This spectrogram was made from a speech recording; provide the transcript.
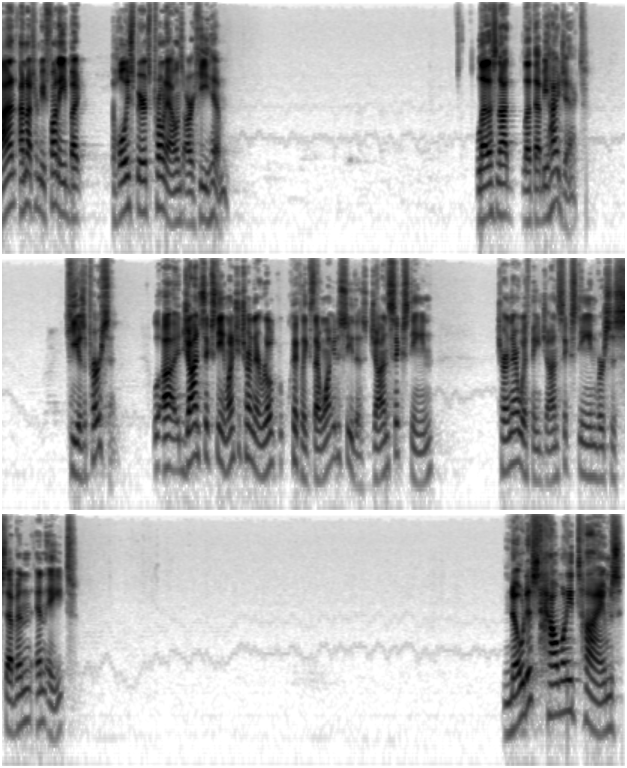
I'm, I'm not trying to be funny, but the Holy Spirit's pronouns are he, him. Let us not let that be hijacked. He is a person. Uh, John 16, why don't you turn there real quickly because I want you to see this. John 16, turn there with me. John 16, verses 7 and 8. Notice how many times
